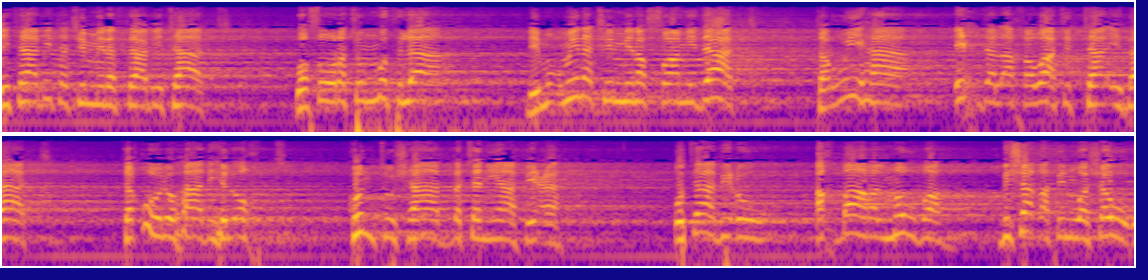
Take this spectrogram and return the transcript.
لثابتة من الثابتات وصورة مثلى لمؤمنة من الصامدات ترويها إحدى الأخوات التائبات تقول هذه الأخت كنت شابة يافعة أتابع أخبار الموضة بشغف وشوق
